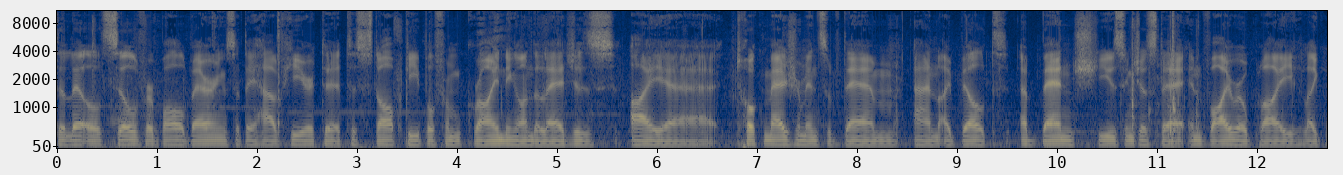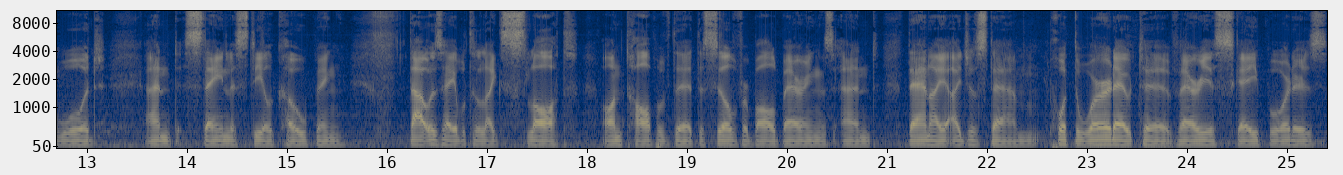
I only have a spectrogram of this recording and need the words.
The little silver ball bearings that they have here to, to stop people from grinding on the ledges, I uh, took measurements of them and I built a bench using just a EnviroPly like wood and stainless steel coping that was able to like slot on top of the, the silver ball bearings. And then I, I just um, put the word out to various skateboarders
